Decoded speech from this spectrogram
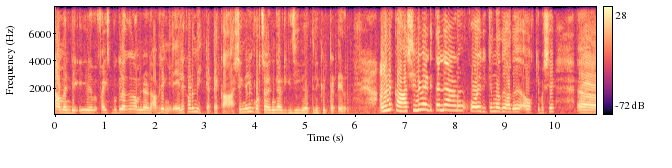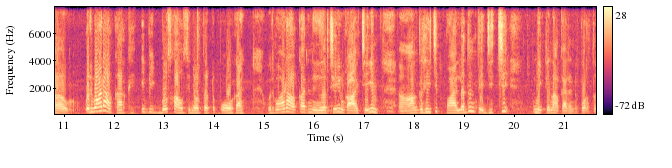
കമന്റ് ഈ ഫേസ്ബുക്കിലൊക്കെ കമന്റ് ഉണ്ട് അവരെങ്ങനെയൊക്കെ അവിടെ നിൽക്കട്ടെ കാശെങ്കിലും കുറച്ചെങ്കിലും അവർക്ക് ജീവിതത്തിൽ കിട്ടട്ടെ എന്ന്. അങ്ങനെ കാശിന് വേണ്ടി തന്നെയാണ് പോയിരിക്കുന്നത്. അത് ഓക്കെ പക്ഷേ ഒരുപാട് ആൾക്കാർക്ക് ഈ ബിഗ് ബോസ് ഹൗസിന്റെ അകത്തോട്ട് പോകാൻ ഒരുപാട് ആൾക്കാർ നേർച്ചയും കാഴ്ചയും ആഗ്രഹിച്ച് പലതും ത്യജിച്ച് നിൽക്കുന്ന ആൾക്കാരുണ്ട് പുറത്ത്.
